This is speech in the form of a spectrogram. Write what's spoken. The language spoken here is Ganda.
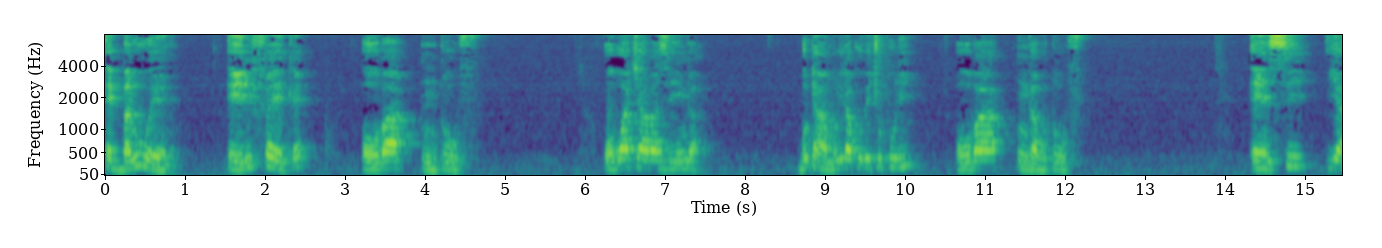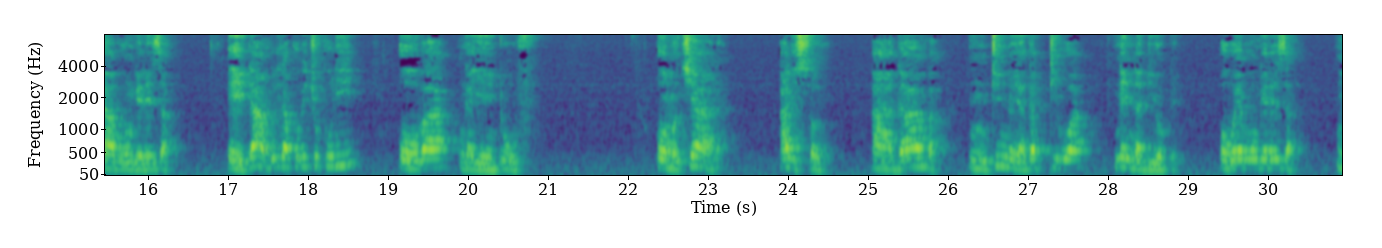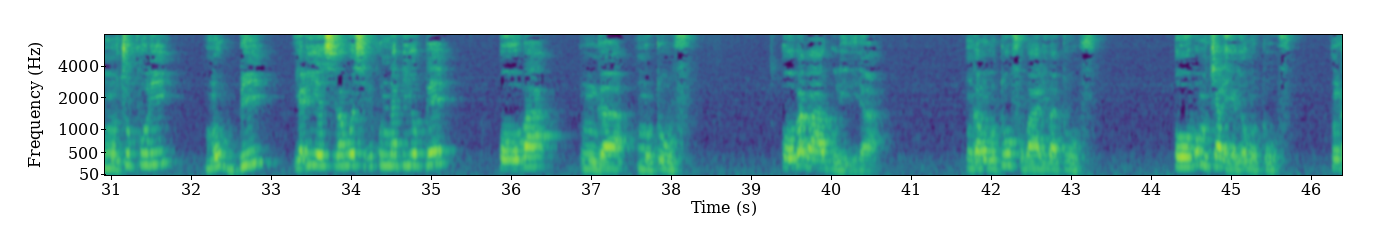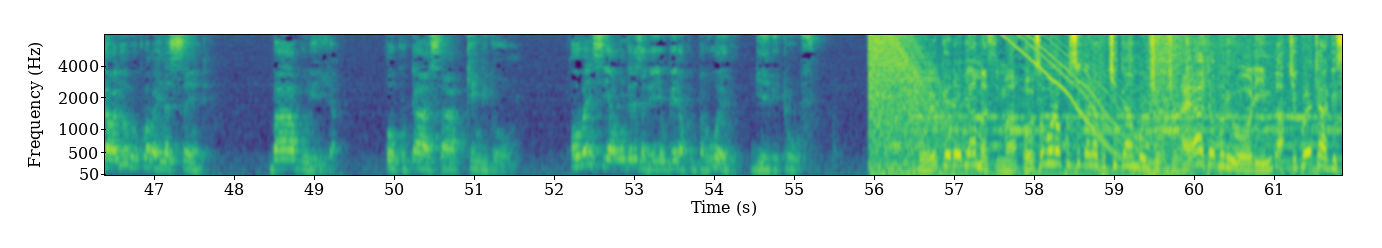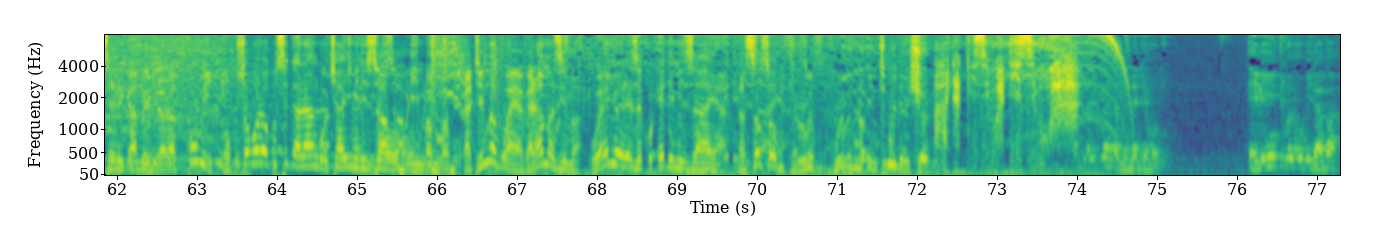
ebbaluwa eno eri feeke oba ntuufu? Obwakyabazinga butambulira ku bicupuli oba nga butuufu? Ensi ya bungereza etambulira ku bicupuli oba nga yentuufu omukyala alison agamba nti nno yagattibwa ne nadiope ow'ebungereza mucupuli mubbi yali yeesiba bwesibi ku nadiope oba nga mutuufu. Oba baagulirira nga mu butuufu baali batuufu. Oba omukyala yali omutuufu nga bali olwokuba balina ssente baagulirira okutaasa kingdom. Oba ensi ya bungereza byeyogera ku bbaluwa eno byebituufu bw'oyogera eby'amazima osobola okusigala ku kigambo kyo. Naye ate buli w'olimba kikwetaagisa ebigambo ebirala kkumi okusobola okusigala ng'okyayimirizaawo obulimba mu babu kati nno gw'ayagala amazima wenywereze ku edimizaaya a source of truth with no intimidation. Atatiisibwatiisibwa bannayuganda mwena gye muli. Ebintu bwe mubiraba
